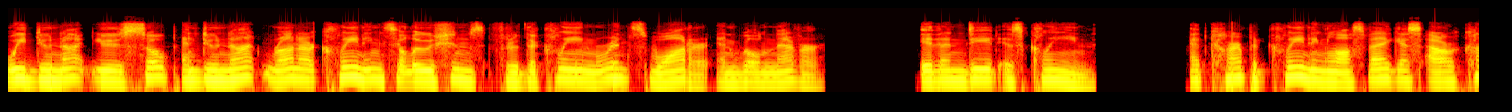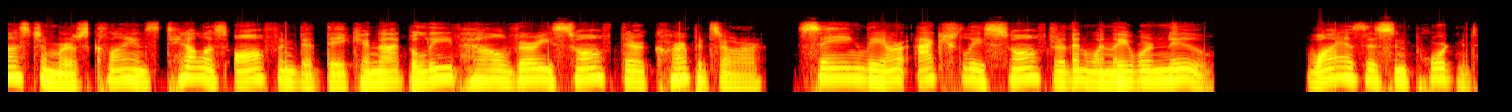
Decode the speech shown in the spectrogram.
We do not use soap and do not run our cleaning solutions through the clean rinse water and will never. It indeed is clean. At Carpet Cleaning Las Vegas our customers' clients tell us often that they cannot believe how very soft their carpets are, saying they are actually softer than when they were new. Why is this important?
